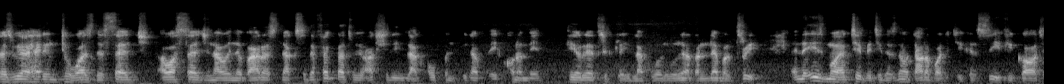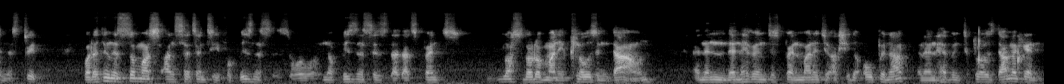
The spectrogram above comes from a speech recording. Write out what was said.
as we are heading towards the surge, our surge now in the virus, like, so the fact that we actually like opened up the economy theoretically, like when we're on level three, and there is more activity, there's no doubt about it. You can see if you go out in the street. But I think there's so much uncertainty for businesses, or you know, businesses that have spent lost a lot of money closing down, and then, then having to spend money to actually open up, and then having to close down again.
